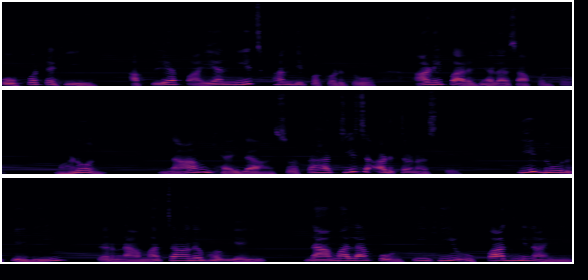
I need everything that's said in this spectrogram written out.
पोपटही आपल्या पायांनीच फांदी पकडतो आणि पारध्याला सापडतो. म्हणून नाम घ्यायला स्वतःचीच अडचण असते. ती दूर केली तर नामाचा अनुभव येईल. नामाला कोणतीही उपाधी नाही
